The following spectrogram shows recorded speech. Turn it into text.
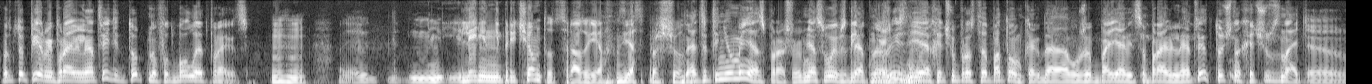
Вот кто первый правильно ответит, тот на футбол и отправится. Э, м, Ленин ни при чем тут, сразу я, я спрошу. Это ты не у меня спрашивай. У меня свой взгляд на Я жизнь. знаю. Я хочу просто потом, когда уже появится правильный ответ, точно хочу знать, э,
